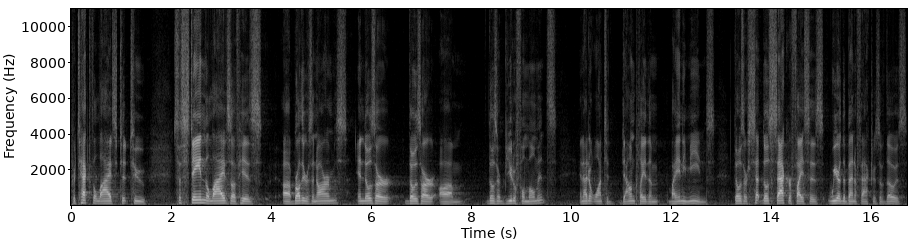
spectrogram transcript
protect the lives, to, to sustain the lives of his uh, brothers in arms. And those are, those, are, um, those are beautiful moments. And I don't want to downplay them by any means. Those, are set, those sacrifices, we are the benefactors of those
